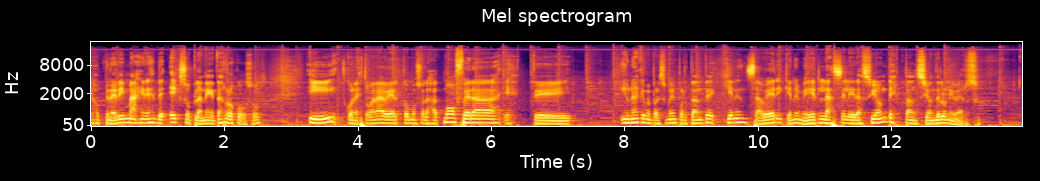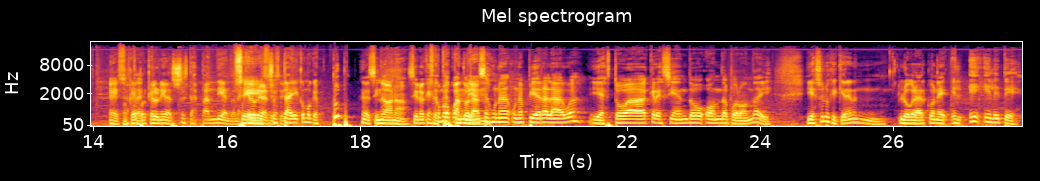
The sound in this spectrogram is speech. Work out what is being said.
es obtener imágenes de exoplanetas rocosos y con esto van a ver cómo son las atmósferas, este y una que me parece muy importante, quieren saber y quieren medir la aceleración de expansión del universo. Eso Porque el universo se está expandiendo. No Sí, es que el universo sí, sí. está ahí como que ¡pup! No, no. Sino que es como cuando lanzas una, una piedra al agua y esto va creciendo onda por onda y, y eso es lo que quieren lograr con el, el ELT.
